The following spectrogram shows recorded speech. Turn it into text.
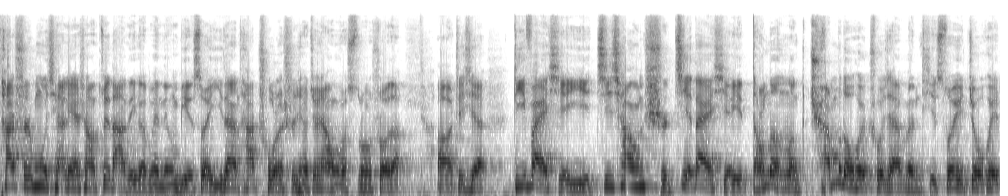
它是目前链上最大的一个稳定币，所以一旦它出了事情，就像我所说的，呃，这些 DeFi 协议、机枪池借贷协议等等等，全部都会出现问题，所以就会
